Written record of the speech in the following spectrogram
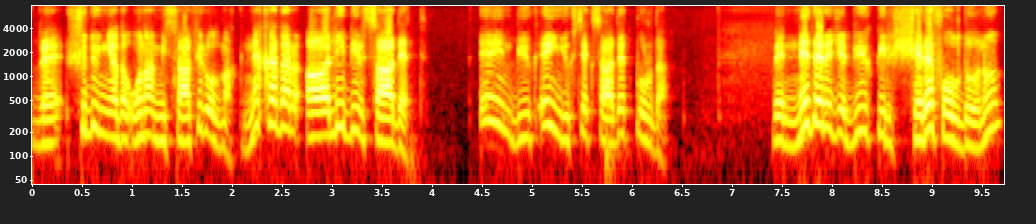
ve şu dünyada ona misafir olmak ne kadar âli bir saadet. En büyük, en yüksek saadet burada. Ve ne derece büyük bir şeref olduğunu,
